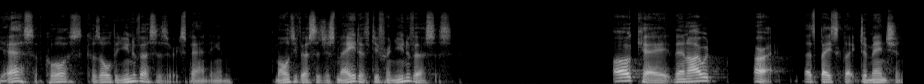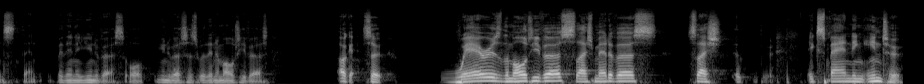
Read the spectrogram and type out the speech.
yes, of course, because all the universes are expanding, and the multiverse is just made of different universes. Okay, then I would all right, that's basically like dimensions then within a universe or universes within a multiverse. Okay, so where is the multiverse slash metaverse slash uh, expanding into?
